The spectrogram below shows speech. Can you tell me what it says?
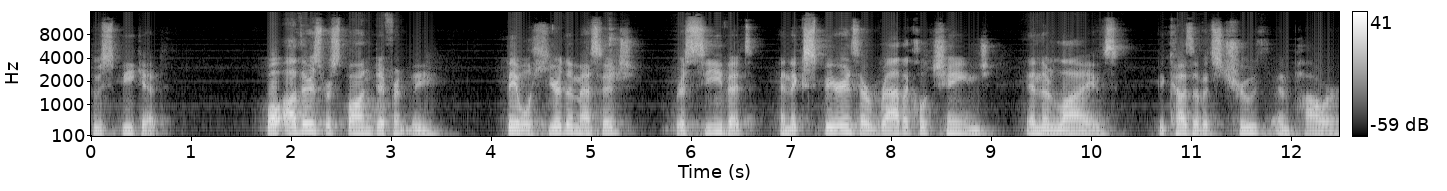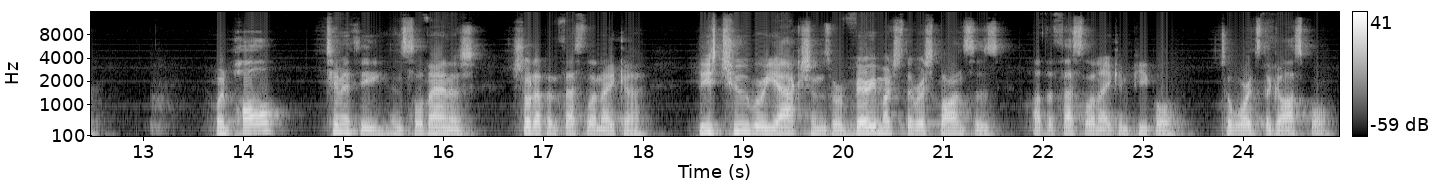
who speak it. While others respond differently, they will hear the message, receive it, and experience a radical change in their lives because of its truth and power. When Paul Timothy and Silvanus showed up in Thessalonica, these two reactions were very much the responses of the Thessalonican people towards the gospel.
